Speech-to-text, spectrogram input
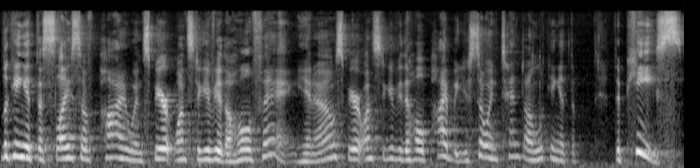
looking at the slice of pie when Spirit wants to give you the whole thing. You know, Spirit wants to give you the whole pie, but you're so intent on looking at the, the piece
